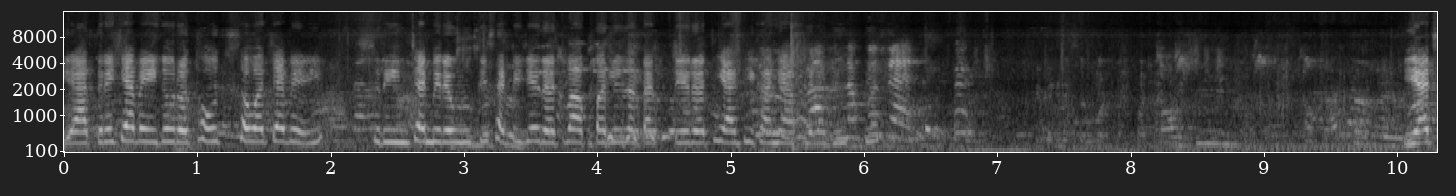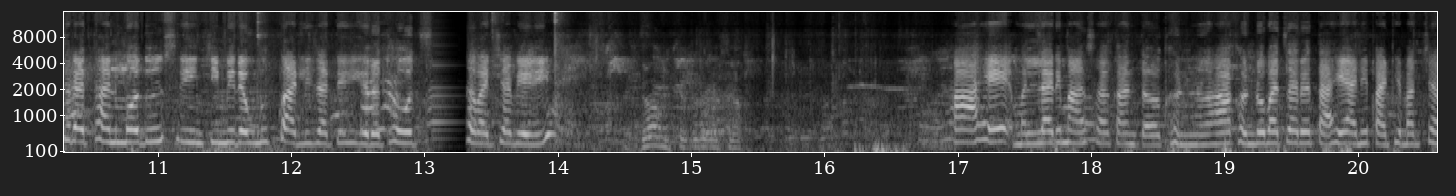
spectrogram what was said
यात्रेच्या वेळी जो रथोत्सवाच्या वेळी श्रींच्या मिरवणुकीसाठी जे रथ वापरले जातात ते रथ या ठिकाणी आपल्याला याच रथांमधून श्रींची मिरवणूक काढली जाते. रथोत्सवाच्या वेळी हा आहे मल्हारी मासाकांत खंड हा खंडोबाचा रथ आहे आणि पाठीमागच्या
